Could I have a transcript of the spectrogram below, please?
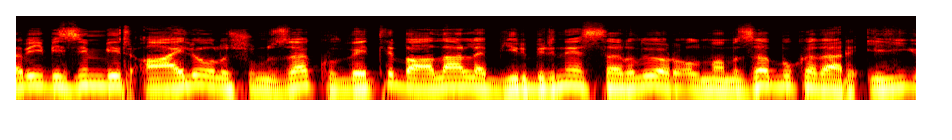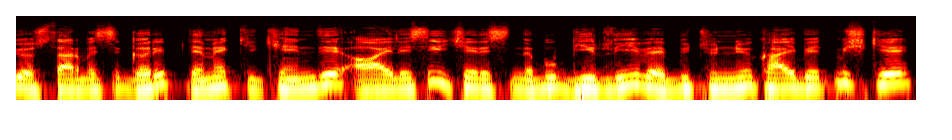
Tabii bizim bir aile oluşumuza kuvvetli bağlarla birbirine sarılıyor olmamıza bu kadar ilgi göstermesi garip. Demek ki kendi ailesi içerisinde bu birliği ve bütünlüğü kaybetmiş ki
